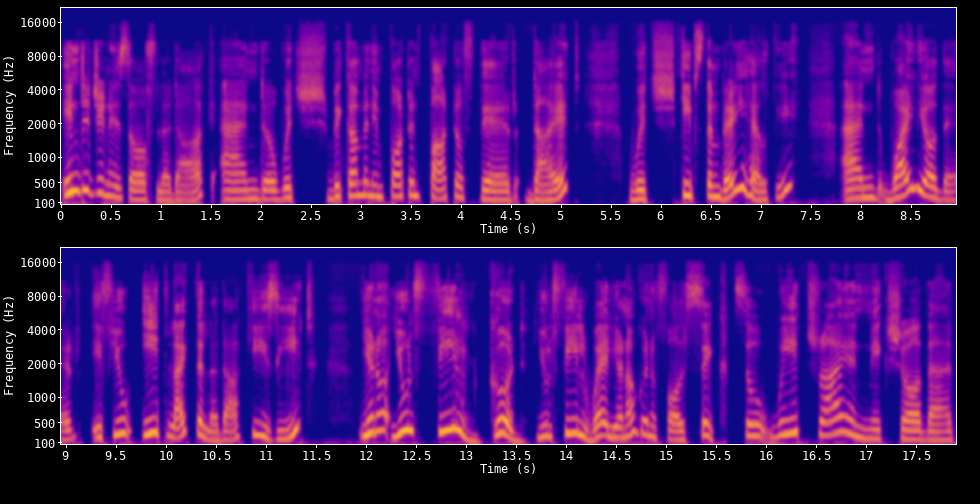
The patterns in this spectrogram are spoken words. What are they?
indigenous of ladakh and uh, which become an important part of their diet which keeps them very healthy and while you're there, if you eat like the Ladakhis eat, you know, you'll feel good. You'll feel well. You're not going to fall sick. So we try and make sure that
